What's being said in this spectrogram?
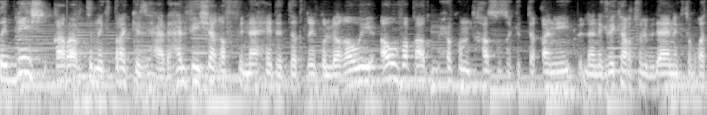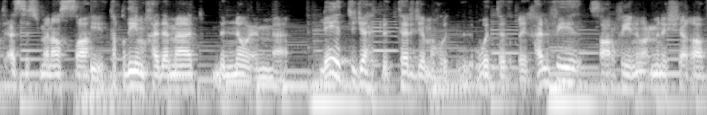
طيب ليش قررت إنك تركز هذا؟ هل في شغف في ناحية التدقيق اللغوي أو فقط بحكم تخصصك التقني لأنك ذكرت في البداية إنك تبغى تأسس منصة لتقديم خدمات من نوع ما؟ ليه اتجهت للترجمة والتدقيق؟ هل في صار في نوع من الشغف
